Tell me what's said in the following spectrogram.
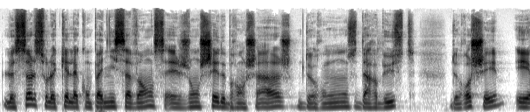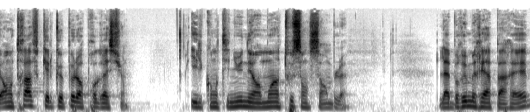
Le sol sur lequel la compagnie s'avance est jonché de branchages, de ronces, d'arbustes, de rochers, et entrave quelque peu leur progression. Ils continuent néanmoins tous ensemble. La brume réapparaît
